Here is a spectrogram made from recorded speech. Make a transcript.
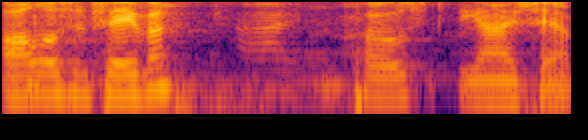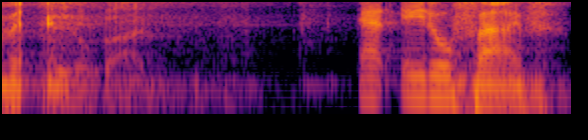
All those in favor? Aye. Opposed? The ayes have it. At 8:05.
